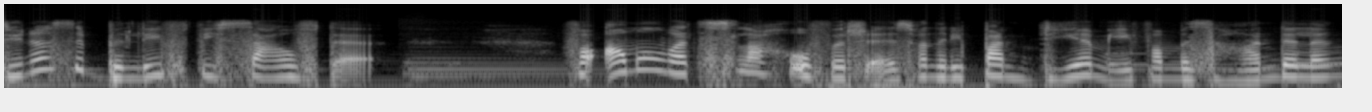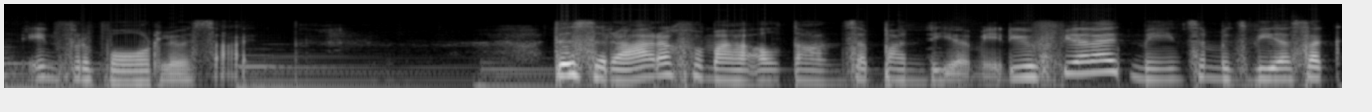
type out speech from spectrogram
doen asseblief dieselfde vir almal wat slagoffers is van hierdie pandemie van mishandeling en verwaarloosheid. Dis regtig vir my altans 'n pandemie. Die hoeveelheid mense met wie as ek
